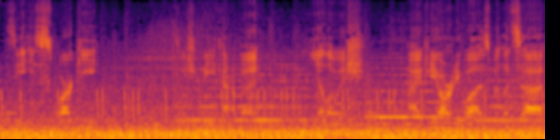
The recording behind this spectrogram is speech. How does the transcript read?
let's see, he's Sparky. So he should be kind of a yellowish. I actually already was, but let's uh,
